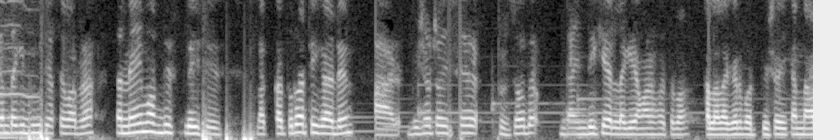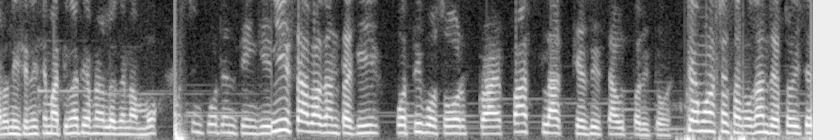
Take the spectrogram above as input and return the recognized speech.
এখান থেকে ভিউ দেখতে পাররা the name of this place is Lakkatura tea garden আর বিষয়টা হচ্ছে, সূর্য ডাইন দিকে আর লাগে আমার হয়তো বা কালা লাগে বাট বিষয় এখানে আরও নিচে নিচে মাতি মাতি আপনার লগে নামবো। মোস্ট ইম্পর্টেন্ট থিং ই চা বাগান থাকি প্রতি বছর প্রায় পাঁচ লাখ কেজি চা উৎপাদিত হয়। তেমন একটা চা বাগান, যেটা হয়েছে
